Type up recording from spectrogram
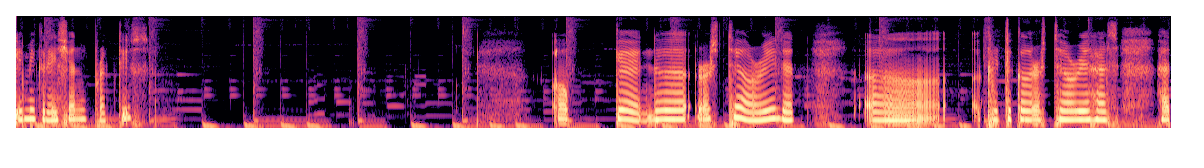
immigration practice. Okay, the race theory that uh, critical theory has had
